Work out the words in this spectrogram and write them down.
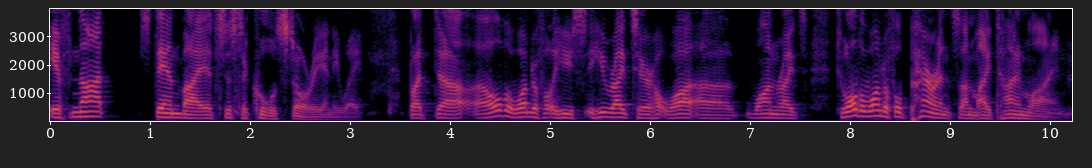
If not, stand by. It's just a cool story anyway. But uh, all the wonderful, he, he writes here, uh, Wan writes, to all the wonderful parents on my timeline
